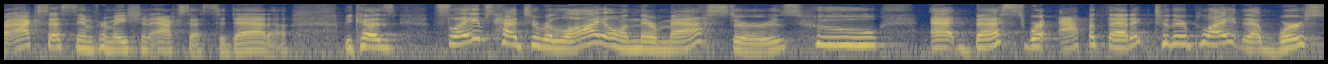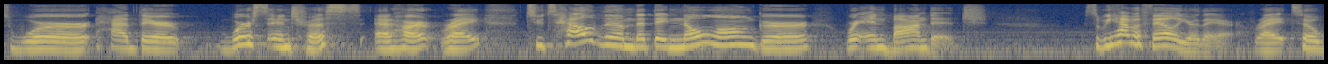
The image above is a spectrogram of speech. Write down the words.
or access to information, access to data. Because slaves had to rely on their masters who at best were apathetic to their plight, at worst were, had their worst interests at heart, right? To tell them that they no longer were in bondage. So we have a failure there, right? So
